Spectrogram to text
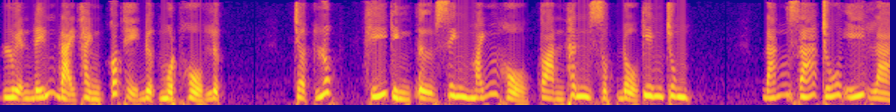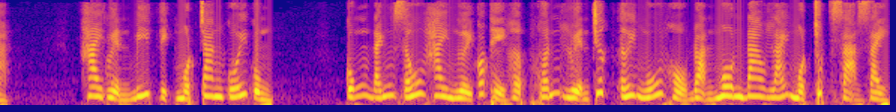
Luyện đến đại thành có thể được một hổ lực. Chợt lúc, khí kình tự sinh mãnh hổ toàn thân sụp đổ kim trung. Đáng giá chú ý là hai quyển bí tịch một trang cuối cùng. Cũng đánh dấu hai người có thể hợp huấn luyện trước tới ngũ hổ đoạn môn đao lái một chút xả dày.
